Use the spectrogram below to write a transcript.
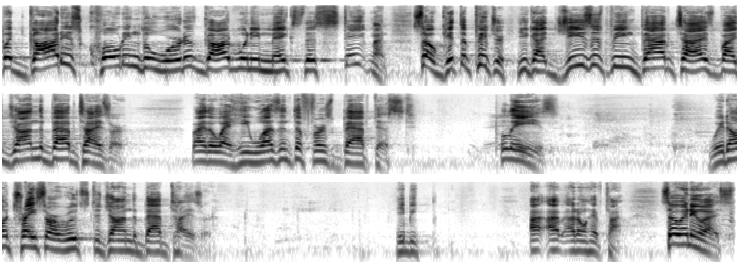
but God is quoting the Word of God when He makes this statement. So get the picture. You got Jesus being baptized by John the Baptizer. By the way, he wasn't the first Baptist. Please. We don't trace our roots to John the Baptizer. He be, I, I, I don't have time. So, anyways,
